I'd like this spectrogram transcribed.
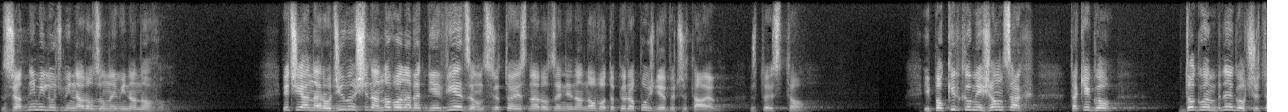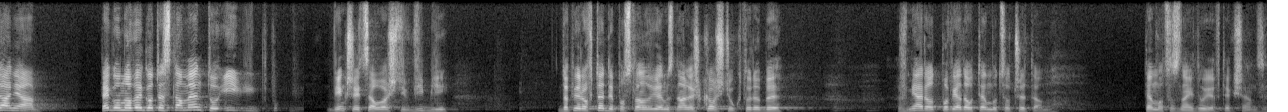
z żadnymi ludźmi narodzonymi na nowo. Wiecie, ja narodziłem się na nowo, nawet nie wiedząc, że to jest narodzenie na nowo. Dopiero później wyczytałem, że to jest to. I po kilku miesiącach takiego dogłębnego czytania tego Nowego Testamentu i większej całości Biblii, dopiero wtedy postanowiłem znaleźć Kościół, który by w miarę odpowiadał temu, co czytam, temu, co znajduję w tej księdze.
